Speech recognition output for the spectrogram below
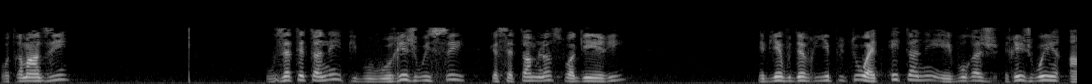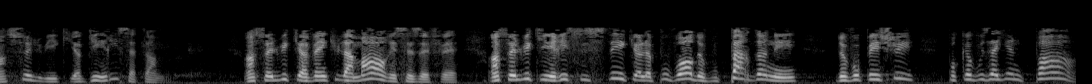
Autrement dit, vous êtes étonné puis vous vous réjouissez que cet homme-là soit guéri, eh bien, vous devriez plutôt être étonné et vous réjouir en celui qui a guéri cet homme en celui qui a vaincu la mort et ses effets, en celui qui est ressuscité et qui a le pouvoir de vous pardonner de vos péchés, pour que vous ayez une part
